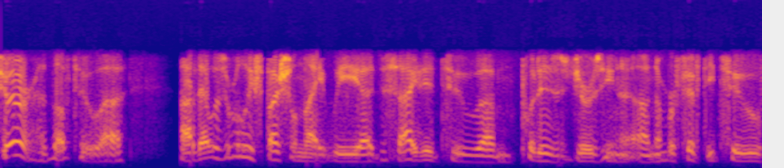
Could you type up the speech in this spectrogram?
Sure, I'd love to. Uh, uh, that was a really special night. We uh, decided to um, put his jersey, uh, number 52,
